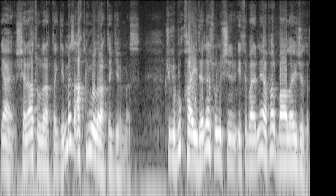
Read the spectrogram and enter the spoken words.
Yani şeriat olarak da girmez, akli olarak da girmez. Çünkü bu kaideler sonuç itibariyle ne yapar? Bağlayıcıdır.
